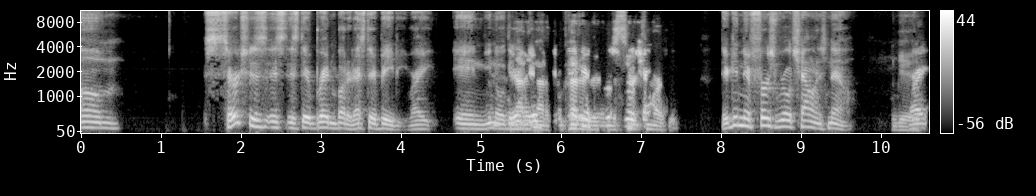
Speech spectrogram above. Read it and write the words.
um, search is, is is their bread and butter. That's their baby, right? And you know they're, now they they're, got a they're They're getting their first real challenge now Yeah, right?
